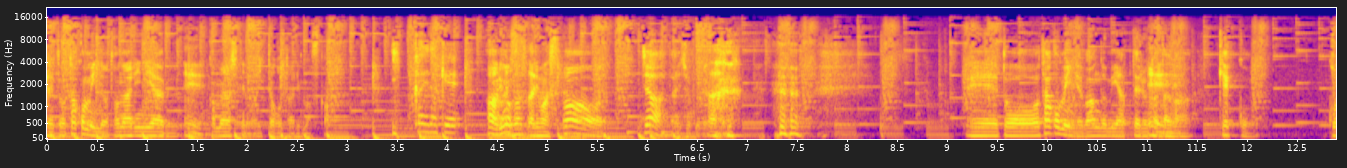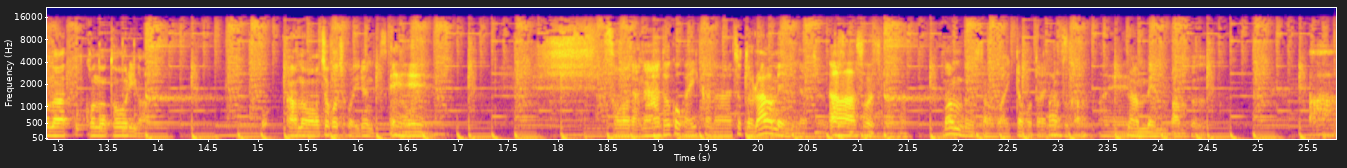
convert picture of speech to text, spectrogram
えー、とタコミンの隣にあるええ。亀梨店は行ったことありますか？1回だけ。ああります？ありますああじゃあ大丈夫です。えっとタコミンで番組やってる方が結構このこの通りはおあのちょこちょこいるんですけど、ええ。そうだなどこがいいかな。ちょっとラーメンになっちゃう。ああそうですか。バンブーさんは行ったことありますか？ええ。ラーメンバンブー。あ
